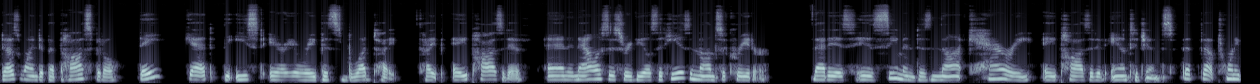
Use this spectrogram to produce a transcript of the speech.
does wind up at the hospital, they get the East Area Rapist's blood type, type A positive, and analysis reveals that he is a non secretor. That is, his semen does not carry A positive antigens. That about 20%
